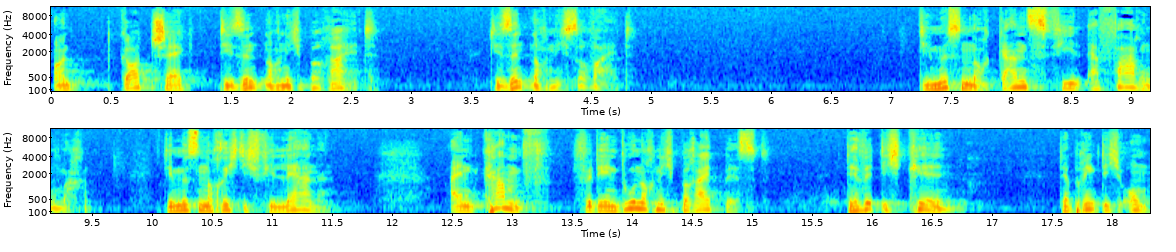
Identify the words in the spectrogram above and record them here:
Und Gott checkt, die sind noch nicht bereit die sind noch nicht so weit. Die müssen noch ganz viel Erfahrung machen. Die müssen noch richtig viel lernen. Ein Kampf, für den du noch nicht bereit bist, der wird dich killen. Der bringt dich um.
